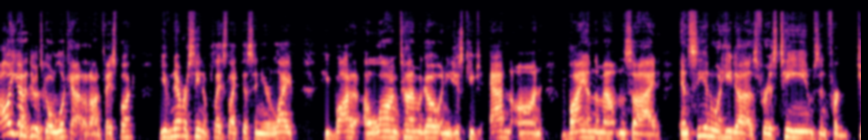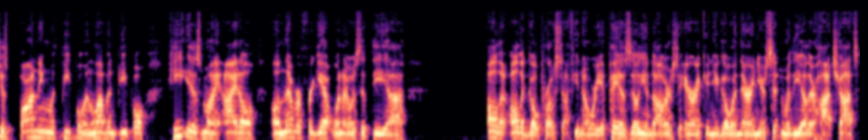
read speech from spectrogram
All you got to do is go look at it on Facebook. You've never seen a place like this in your life. He bought it a long time ago, and he just keeps adding on, buying the mountainside, and seeing what he does for his teams and for just bonding with people and loving people. He is my idol. I'll never forget when I was at the uh, all the all the GoPro stuff, you know, where you pay a zillion dollars to Eric and you go in there and you're sitting with the other hot shots.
